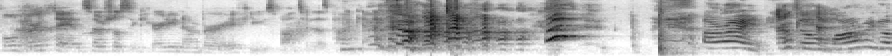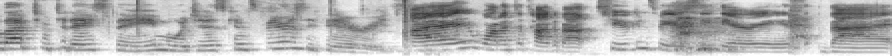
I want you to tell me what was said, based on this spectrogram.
full birthday and social security number if you sponsor this podcast. All right. So why don't we go back to today's theme, which is conspiracy theories. I wanted to talk about two conspiracy theories that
